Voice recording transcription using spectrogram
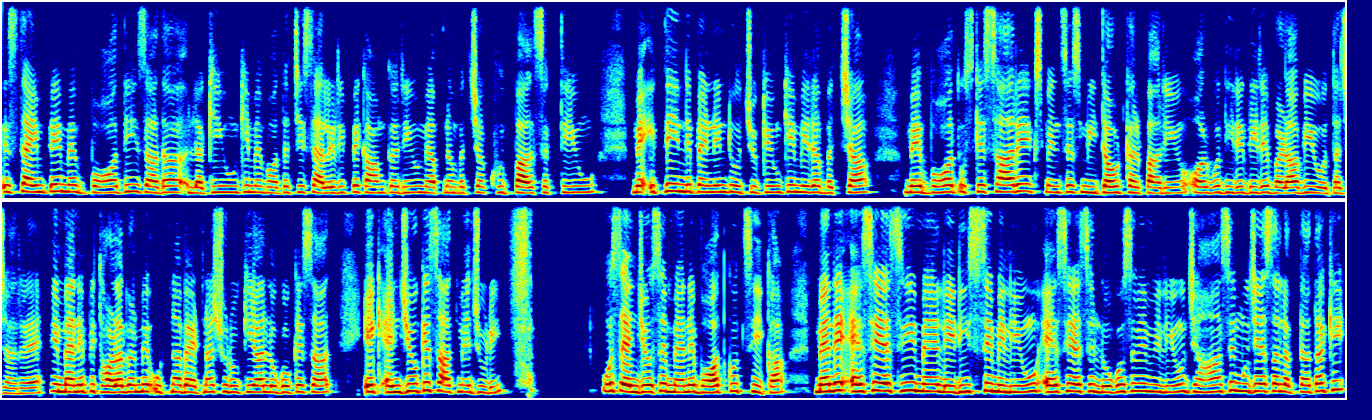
इस टाइम पे मैं बहुत ही ज़्यादा लकी हूँ कि मैं बहुत अच्छी सैलरी पे काम कर रही हूँ, मैं अपना बच्चा खुद पाल सकती हूँ। मैं इतनी इंडिपेंडेंट हो चुकी हूँ कि मेरा बच्चा मैं बहुत उसके सारे एक्सपेंसेस मीट आउट कर पा रही हूँ और वो धीरे-धीरे बड़ा भी होता जा रहा है। फिर मैंने पिथौरागढ़ में उठना-बैठना शुरू किया लोगों के साथ, एक एनजीओ के साथ मैं जुड़ी। उस एनजीओ से मैंने बहुत कुछ सीखा। मैंने ऐसे ऐसी मैं लेडीज़ से मिली हूँ ऐसे ऐसे लोगों से मैं मिली हूँ, जहाँ से मुझे ऐसा लगता था कि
